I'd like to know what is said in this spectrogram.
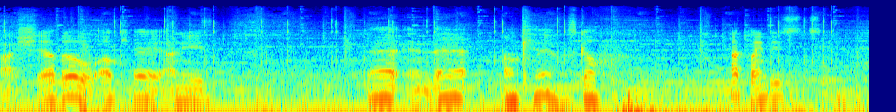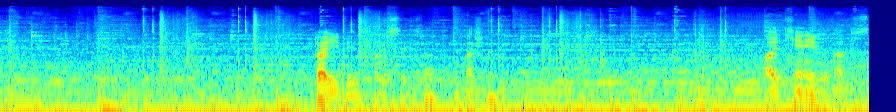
Alright, shovel. Okay, I need that and that. Okay, let's go. Am I playing these? Do I eat these? That'd be sick stuff, actually. Oh, you can't eat it. I just.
